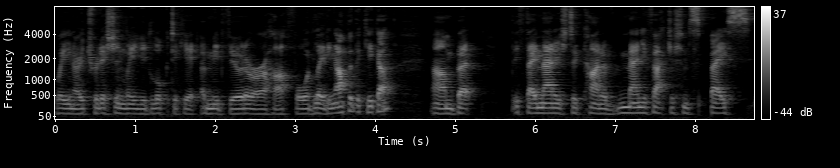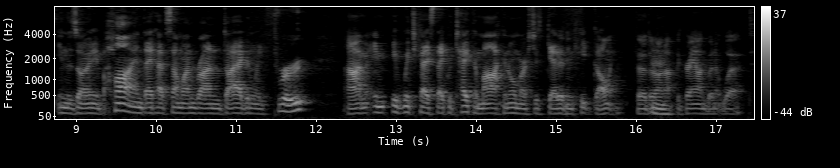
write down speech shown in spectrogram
where you know traditionally you'd look to hit a midfielder or a half forward leading up at the kicker, um, but if they managed to kind of manufacture some space in the zone in behind, they'd have someone run diagonally through. Um, in, in which case they could take a mark and almost just get it and keep going further on up the ground when it worked.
